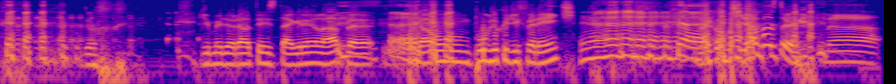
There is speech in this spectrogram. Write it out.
De melhorar o teu Instagram lá pra pegar um público diferente. Vai compartilhar, pastor? Não.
